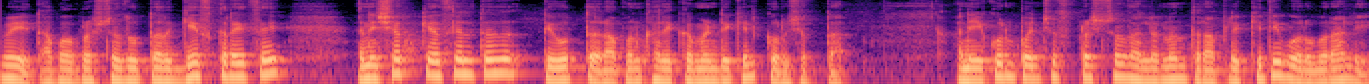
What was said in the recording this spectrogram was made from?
वेळेत आपण प्रश्नाचं उत्तर गेस करायचे. आणि शक्य असेल तर ते उत्तर आपण खाली कमेंट देखील करू शकता. आणि एकूण पंचवीस प्रश्न झाल्यानंतर आपले किती बरोबर आले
